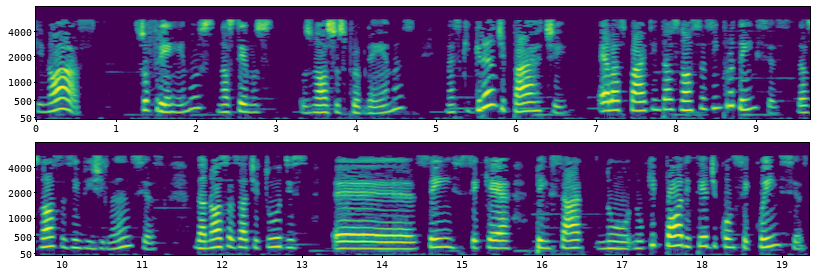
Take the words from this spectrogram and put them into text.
que nós sofremos, nós temos os nossos problemas, mas que grande parte elas partem das nossas imprudências, das nossas invigilâncias, das nossas atitudes eh, sem sequer pensar no, no que pode ter de consequências.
